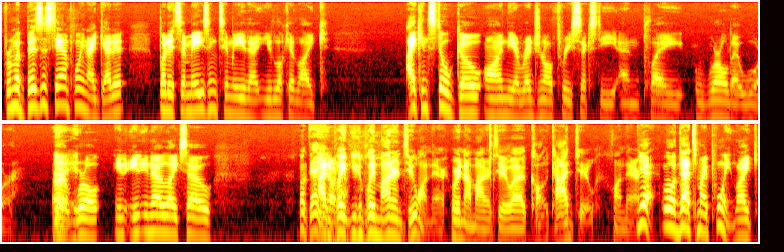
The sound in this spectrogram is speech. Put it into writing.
from a business standpoint, I get it, but it's amazing to me that you look at like I can still go on the original 360 and play World at War. Or Yeah, it- World, you, you know, like so. Fuck that! You I can play. know. You can play Modern Two on there, or not Modern Two, uh, COD Two on there. Yeah, well, that's my point. Like,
